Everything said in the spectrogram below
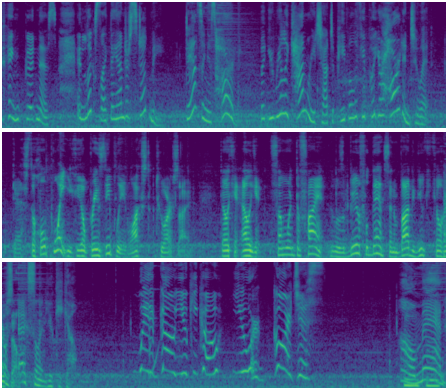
Thank goodness. It looks like they understood me. Dancing is hard, but you really can reach out to people if you put your heart into it. That's the whole point. You can go breathe deeply and walk to our side. Delicate, elegant, somewhat defiant. It was a beautiful dance that embodied Yukiko That was herself. excellent, Yukiko. Way to go, Yukiko. You were gorgeous. Oh mm-hmm. man,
